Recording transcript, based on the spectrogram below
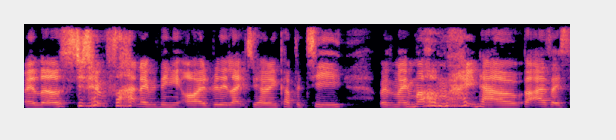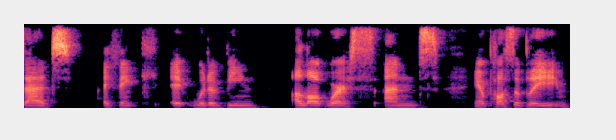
my little student flat and i'd be thinking oh i'd really like to be having a cup of tea with my mum right now. But as i said i think it would have been a lot worse and you know possibly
